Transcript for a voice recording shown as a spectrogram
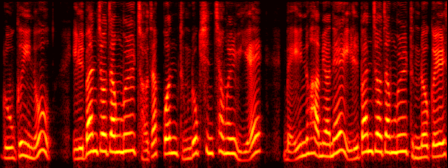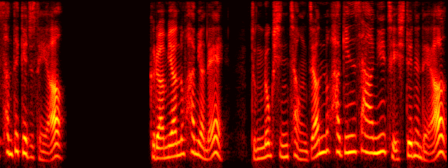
로그인 후 일반 저작물 저작권 등록 신청을 위해 메인 화면의 일반 저작물 등록을 선택해 주세요. 그러면 화면에 등록 신청 전 확인 사항이 제시되는데요.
